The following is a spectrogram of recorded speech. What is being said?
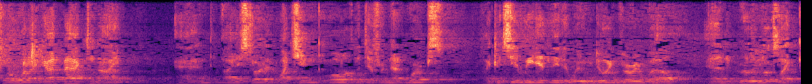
So when I got back tonight and I started watching all of the different networks, I could see immediately that we were doing very well, and it really looks like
